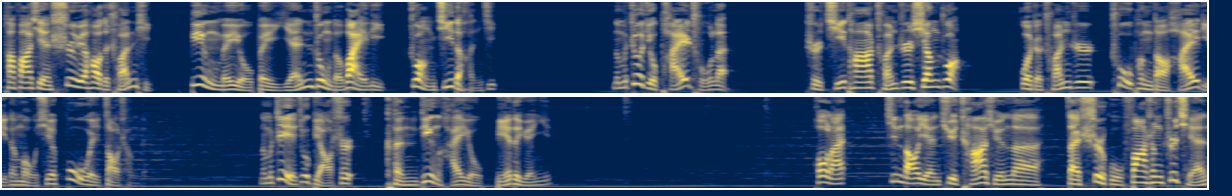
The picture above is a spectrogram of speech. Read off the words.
他发现世越号的船体。并没有被严重的外力撞击的痕迹，那么这就排除了是其他船只相撞，或者船只触碰到海底的某些部位造成的。那么这也就表示肯定还有别的原因。后来，金导演去查询了在事故发生之前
